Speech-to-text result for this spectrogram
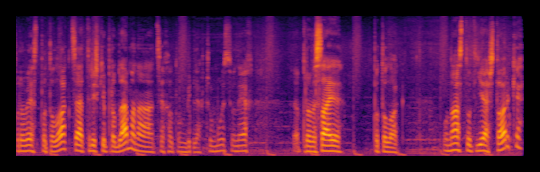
провис потолок. Це трішки проблема на цих автомобілях. Чомусь у них провисає потолок. У нас тут є шторки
